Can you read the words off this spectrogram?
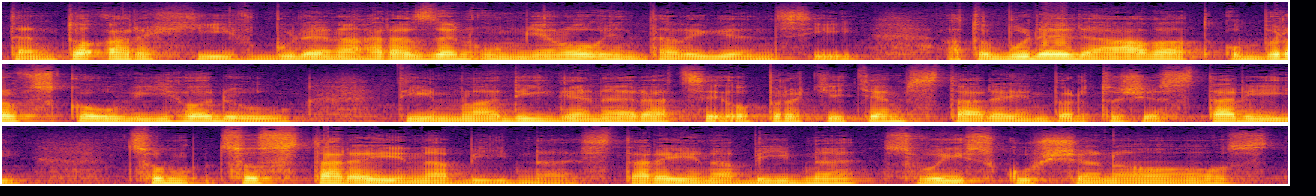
tento archív bude nahrazen umělou inteligencí a to bude dávat obrovskou výhodu té mladé generaci oproti těm starým, protože starý, co, co starý nabídne? Starý nabídne svoji zkušenost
